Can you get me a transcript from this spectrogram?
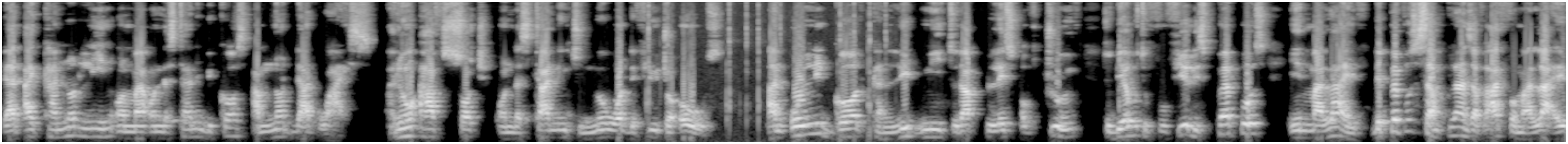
that I cannot lean on my understanding because I'm not that wise. I don't have such understanding to know what the future holds. And only God can lead me to that place of truth to be able to fulfill His purpose in my life. The purposes and plans I've had for my life,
